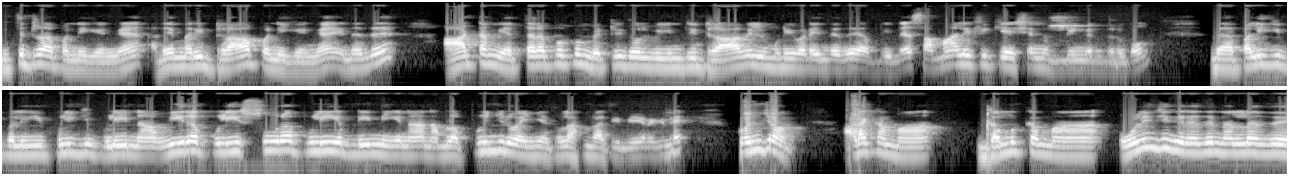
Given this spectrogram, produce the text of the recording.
வித்ட்ரா பண்ணிக்கோங்க. அதே மாதிரி ட்ரா பண்ணிக்கோங்க. என்னது? ஆட்டம் எத்தரப்புக்கும் வெற்றி தோல்வியின்றி டிராவில் முடிவடைந்தது அப்படின்னா சமாளிஃபிகேஷன் அப்படிங்கிறது இருக்கும். இந்த பலிக்கு பலி புலிக்கு புலி நான் வீர புலி சூர புலி அப்படின்னீங்கன்னா நம்மளை புளிஞ்சிடுவாங்க துலாம் ராசி நேர்களே கொஞ்சம் அடக்கமா கமுக்கமா ஒளிஞ்சுகிறது நல்லது.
